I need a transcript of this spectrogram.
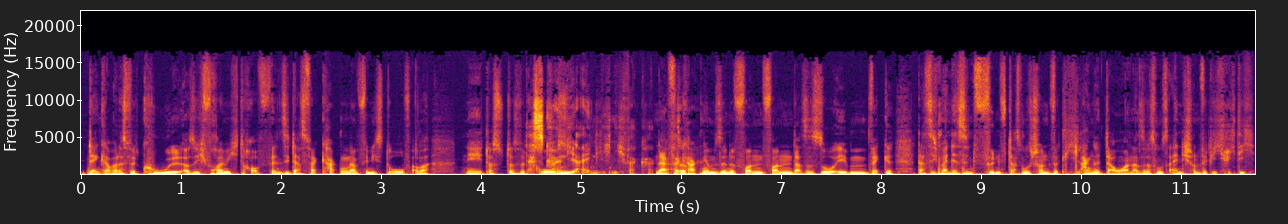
denke aber, das wird cool. Also, ich freue mich drauf. Wenn sie das verkacken, dann finde ich es doof. Aber nee, das, das wird das groß. können die eigentlich nicht verkacken. Na, Also, verkacken im Sinne von, von, dass es so eben wegge... Dass, ich meine, das sind fünf, das muss schon wirklich lange dauern. Also das muss eigentlich schon wirklich richtig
